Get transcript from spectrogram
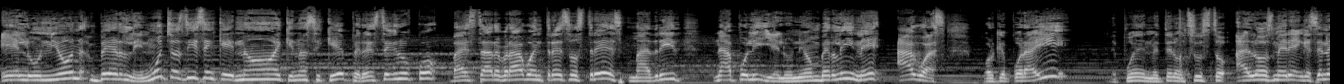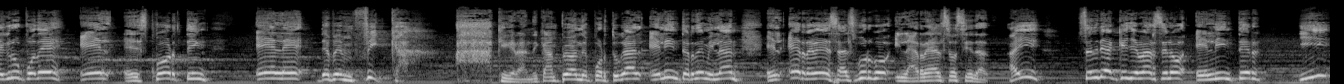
el Unión Berlín. Muchos dicen que no y que no sé qué, pero este grupo va a estar bravo entre esos tres, Madrid, Napoli y el Unión Berlín, ¿eh? Aguas, porque por ahí le pueden meter un susto a los merengues en el grupo de el Sporting L de Benfica. Ah, qué grande, campeón de Portugal, el Inter de Milán, el RB de Salzburgo y la Real Sociedad. Ahí tendría que llevárselo el Inter y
